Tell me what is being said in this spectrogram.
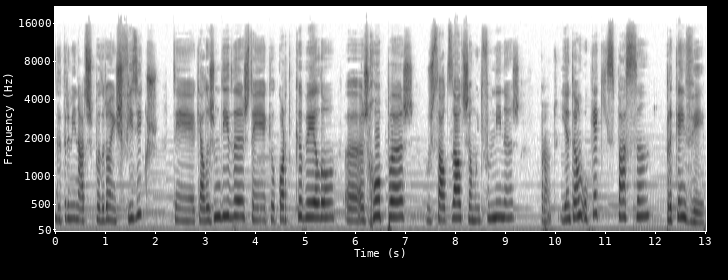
determinados padrões físicos, têm aquelas medidas, têm aquele corte de cabelo, ah, as roupas, os saltos altos são muito femininas. Pronto. E então, o que é que se passa para quem vê?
